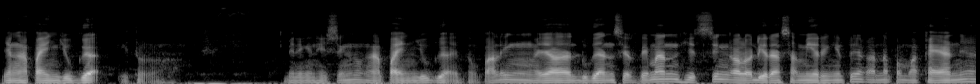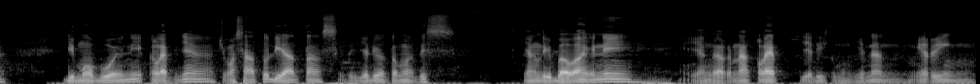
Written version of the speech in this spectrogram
yang ngapain juga gitu loh miringin heatsink tuh ngapain juga itu. Paling ya dugaan Sirtiman heatsink kalau dirasa miring itu ya karena pemakaiannya di Mobo ini klepnya cuma satu di atas gitu. Jadi otomatis yang di bawah ini yang nggak kena klep. Jadi kemungkinan miring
